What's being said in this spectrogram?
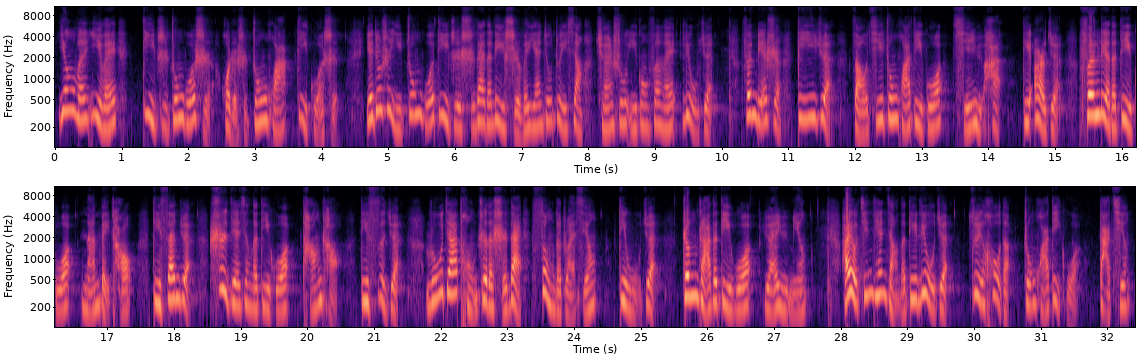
英文译为《帝制中国史》或者是《中华帝国史》，也就是以中国帝制时代的历史为研究对象。全书一共分为六卷，分别是第一卷早期中华帝国秦与汉。第二卷分裂的帝国南北朝，第三卷世界性的帝国唐朝，第四卷儒家统治的时代宋的转型，第五卷挣扎的帝国元与明，还有今天讲的第六卷最后的中华帝国大清。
